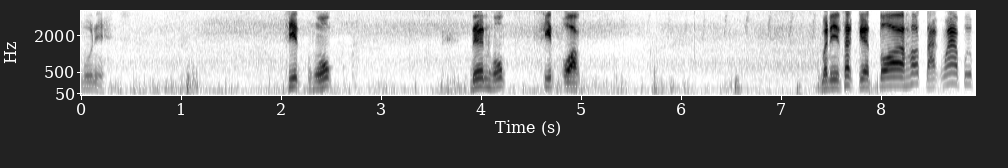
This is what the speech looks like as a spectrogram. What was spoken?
มูนี่ซิดหกเดินหก ซิดออกบัดนี้ถ้าเกิดตัวเขาตักมาปุ๊บ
